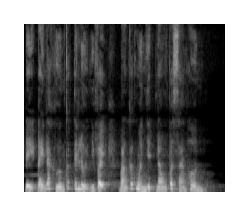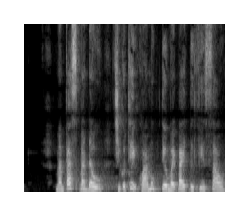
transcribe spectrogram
để đánh lạc hướng các tên lửa như vậy bằng các nguồn nhiệt nóng và sáng hơn. Manpass ban đầu chỉ có thể khóa mục tiêu máy bay từ phía sau.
